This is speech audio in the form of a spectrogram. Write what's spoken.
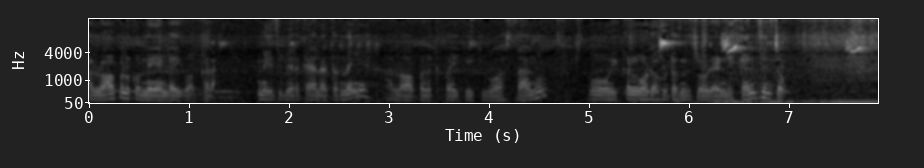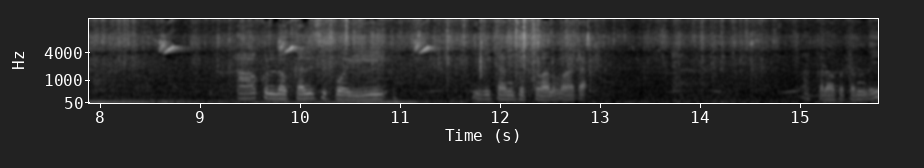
ఆ లోపలికి ఉన్నాయండి ఇవి అక్కడ. నేతి బీరకాయలు అటు ఉన్నాయి ఆ లోపలికి పైకి ఎక్కి వస్తాను ఓ ఇక్కడ కూడా ఒకటి ఉంది చూడండి కనిపించవు. ఆకుల్లో కలిసిపోయి ఇవి కనిపించవు అనమాట అక్కడ ఒకటి ఉంది.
